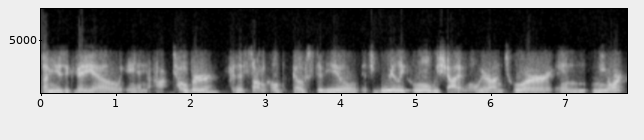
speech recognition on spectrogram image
a music video in October for this song called Ghost of You. It's really cool. We shot it while we were on tour in New York,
